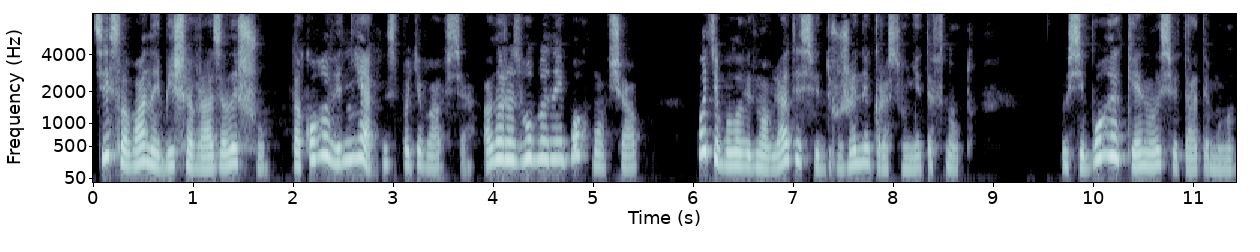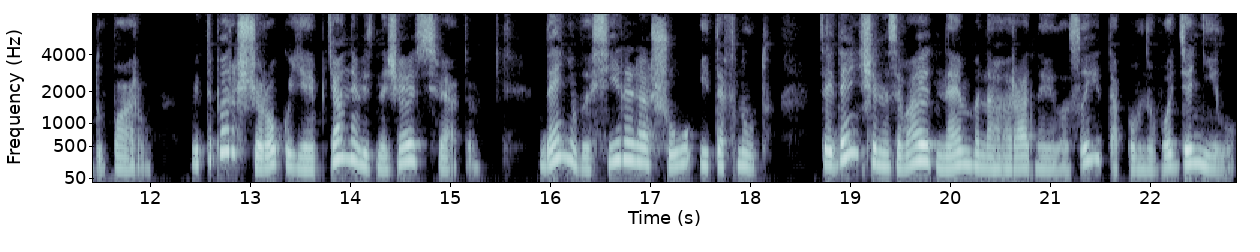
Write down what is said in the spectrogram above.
Ці слова найбільше вразили шу. Такого він ніяк не сподівався, але розгублений бог мовчав. Годі було відмовлятись від дружини красуні Тефнут. Усі боги кинулись вітати молоду пару. Відтепер щороку єгиптяни відзначають свято День весілля Шу і Тефнут. Цей день ще називають Днем виноградної лози та повноводдя Нілу.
